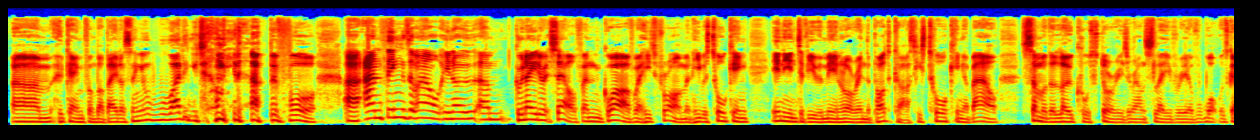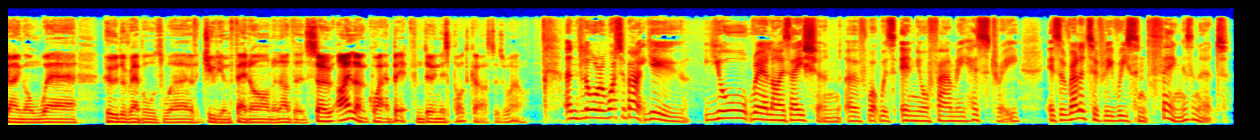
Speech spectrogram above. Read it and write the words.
um, who came from Barbados, thinking, why didn't you tell me that before? Uh, and things about, you know, um, Grenada itself and Gouyave, where he's from. And he was talking in the interview with me and Laura in the podcast, he's talking about some of the local stories around slavery, of what was going on where, who the rebels were, Julien Fedon and others. So I learned quite a bit from doing this podcast as well. And Laura, what about you? Your realization of what was in your family history is a relatively recent thing, isn't it?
